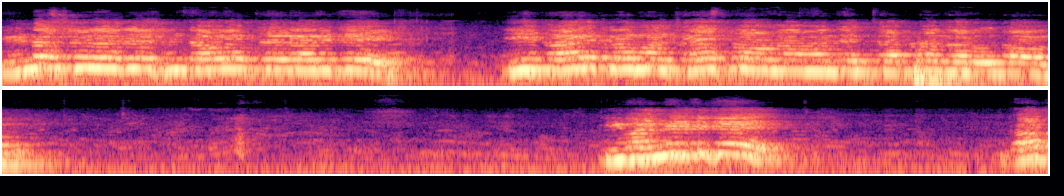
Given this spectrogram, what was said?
ఇండస్ట్రియలైజేషన్ డెవలప్ చేయడానికి ఈ కార్యక్రమాలు చేస్తా ఉన్నామని చెప్పి చెప్పడం జరుగుతూ ఉంది. ఇవన్నిటికీ గత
